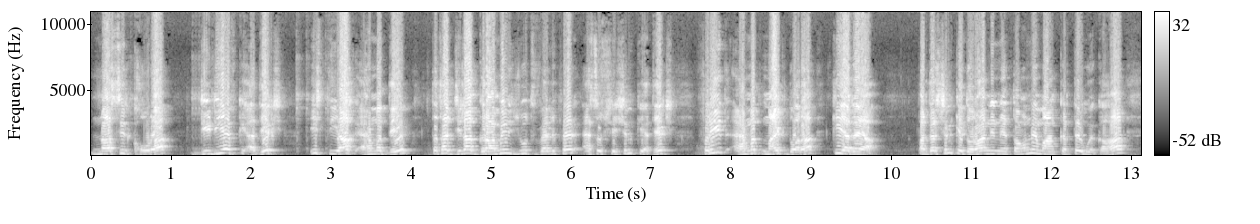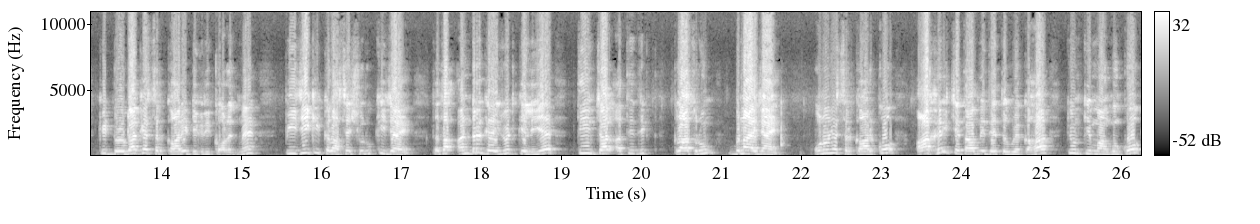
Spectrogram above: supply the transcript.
नासिर खोरा, डीडीएफ के अध्यक्ष इश्तियाक अहमद देव तथा जिला ग्रामीण यूथ वेलफेयर एसोसिएशन के अध्यक्ष फरीद अहमद नाइक द्वारा किया गया। प्रदर्शन के दौरान इन नेताओं ने मांग करते हुए कहा कि डोडा के सरकारी डिग्री कॉलेज में पीजी की क्लासें शुरू की जाएँ तथा अंडर ग्रेजुएट के लिए तीन चार अतिरिक्त क्लासरूम बनाए जाएँ। उन्होंने सरकार को आखिरी चेतावनी देते हुए कहा कि उनकी मांगों को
